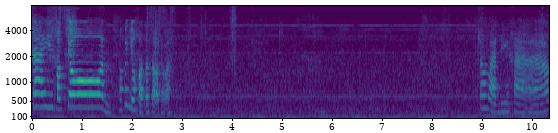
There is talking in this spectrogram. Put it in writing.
ไก่บักโจนเขาก็โยขอตะเสาใช่ปะสวัสดีครับ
